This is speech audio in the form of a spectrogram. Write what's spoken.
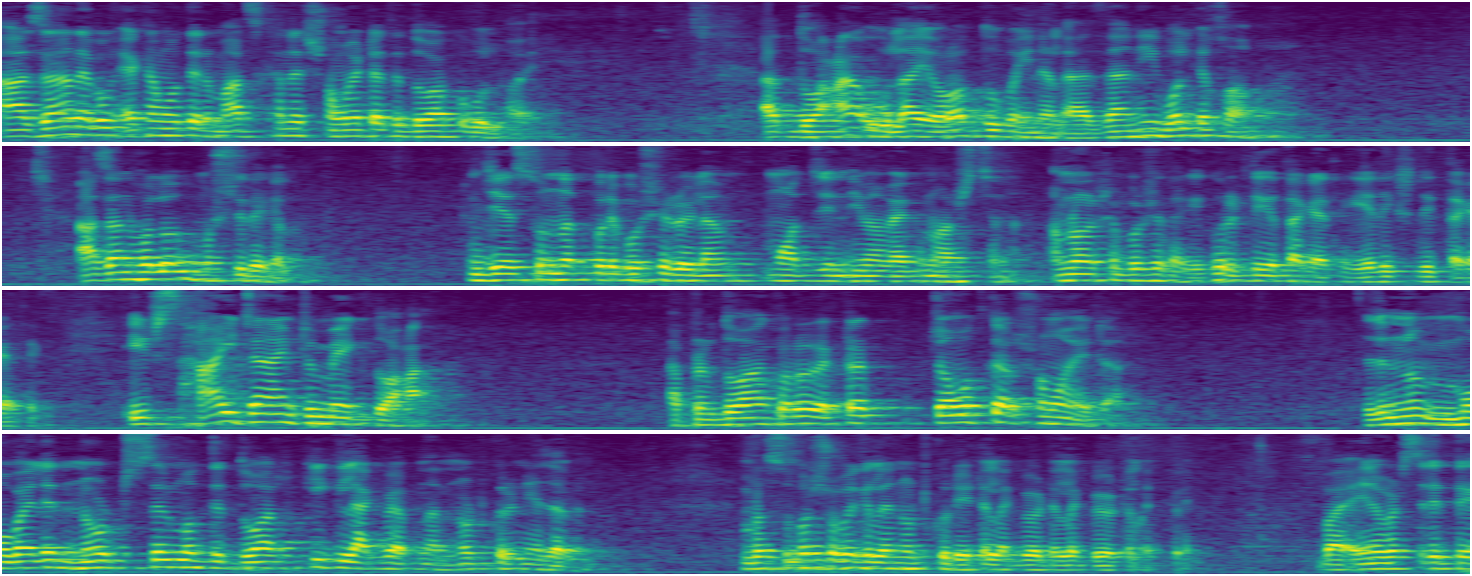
আজান এবং একামতের মাঝখানের সময়টাতে দোয়া কবুল হয়। আর দোয়া উলাই রদ্দু বাইনাল আজানি বল ইকামা। আজান হলো মসজিদে গেলাম। যে সুন্নাত পরে বসে রইলাম মজ্জিন ইমাম এখনও আসছে না। আমরা অনেক সময় বসে থাকি, ঘড়ির দিকে তাকায় থাকি, এদিক সেদিক তাকায় থাকি। It's high time to make দোয়া আপনার দোয়া করার একটা চমৎকার সময় এটা। এজন্য মোবাইলের নোটসের মধ্যে দোয়ার কি কি লাগবে আপনার? নোট করে নিয়ে যাবেন। আমরা সুপার শপে গেলে নোট করি, এটা লাগবে, ওটা লাগবে ওটা লাগবে। বা ইউনিভার্সিটিতে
